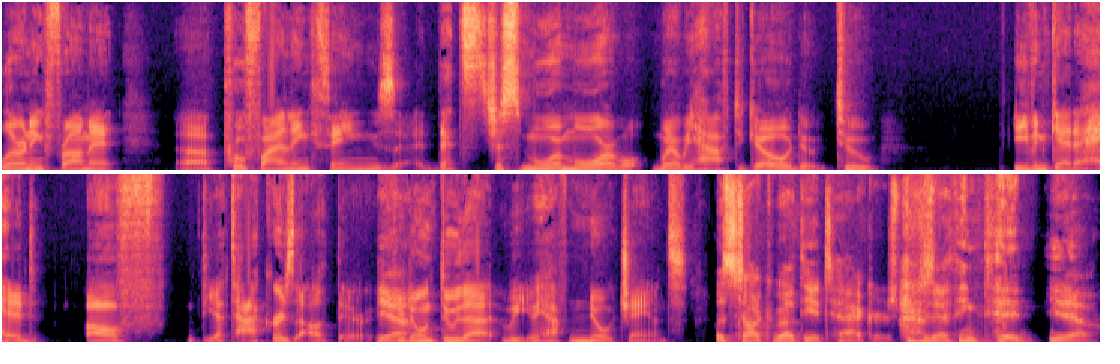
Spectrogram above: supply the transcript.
learning from it, uh, profiling things. That's just more and more where we have to go to, to even get ahead of the attackers out there. Yeah. If we don't do that, we, we have no chance. Let's talk about the attackers because I think that, you know,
